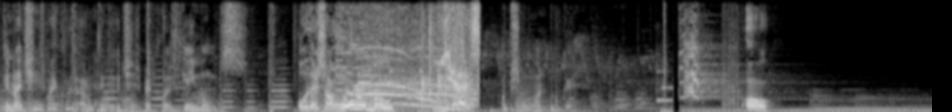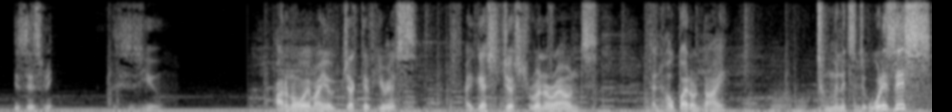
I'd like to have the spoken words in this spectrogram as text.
can I change my color? I don't think I can change my color. Game modes. Oh, there's a horror mode. Yes. Option one. Okay. Oh. Is this me? This is you. I don't know what my objective here is. I guess just run around and hope I don't die. Two minutes into what is this?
